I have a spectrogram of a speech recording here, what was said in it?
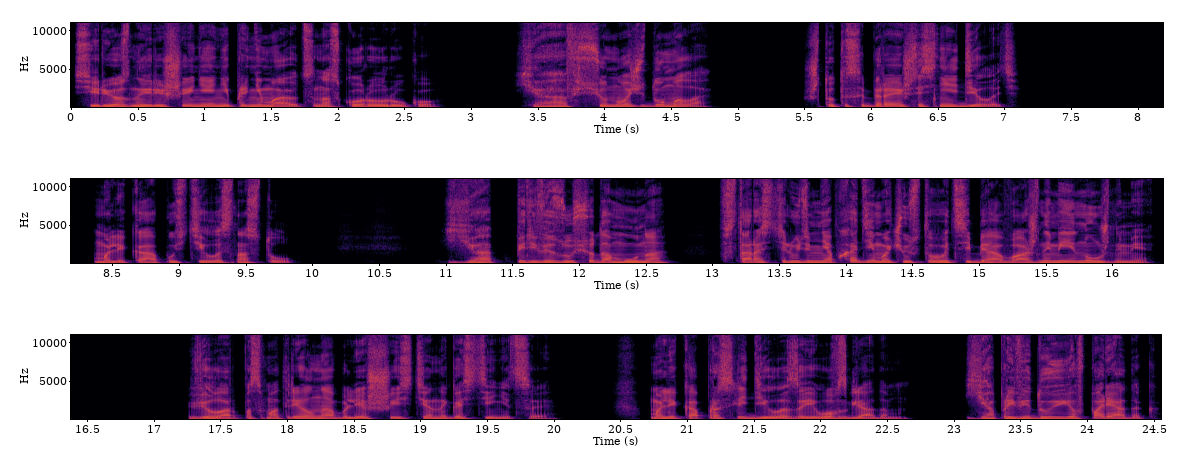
«Серьезные решения не принимаются на скорую руку». «Я всю ночь думала». «Что ты собираешься с ней делать?» Маляка опустилась на стул. «Я перевезу сюда Муна. В старости людям необходимо чувствовать себя важными и нужными». Вилар посмотрел на облезшие стены гостиницы. Маляка проследила за его взглядом. «Я приведу ее в порядок».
